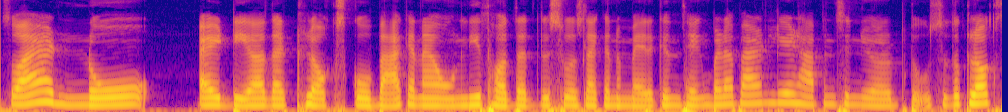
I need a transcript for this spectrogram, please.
so i had no idea that clocks go back and i only thought that this was like an american thing but apparently it happens in europe too. So the clocks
